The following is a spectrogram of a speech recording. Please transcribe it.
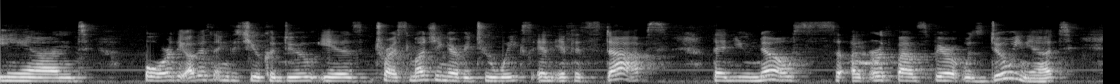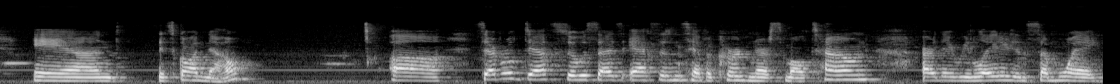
And or the other thing that you could do is try smudging every two weeks and if it stops, then you know an earthbound spirit was doing it and it's gone now. Uh, several deaths, suicides, accidents have occurred in our small town. Are they related in some way?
